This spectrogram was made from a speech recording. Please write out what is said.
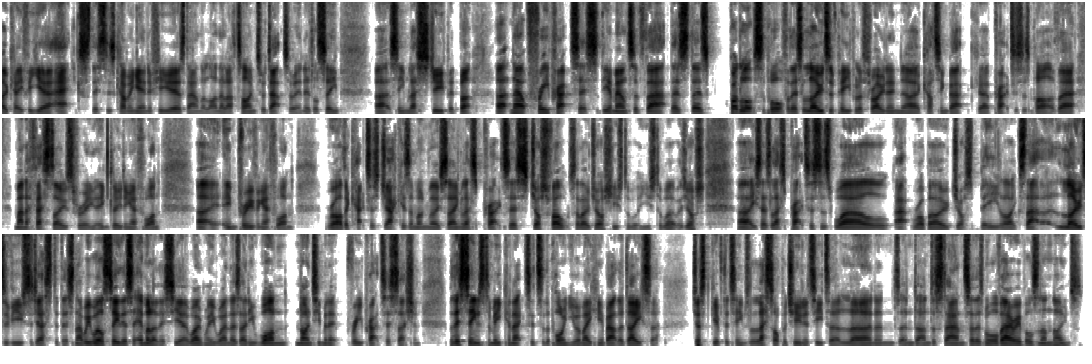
okay, for year X, this is coming in a few years down the line. They'll have time to adapt to it, and it'll seem uh, seem less stupid. But uh, now, free practice, the amount of that, there's there's quite a lot of support for this. Loads of people have thrown in uh, cutting back uh, practice as part of their manifestos for including F1, uh, improving F1 rather Cactus Jack is among those saying less practice. Josh Folks, hello Josh, used to used to work with Josh. Uh, he says less practice as well. At Robbo, Josh B likes that. Loads of you suggested this. Now we will see this at Imola this year, won't we? When there's only one 90 minute free practice session. But this seems to me connected to the point you were making about the data. Just give the teams less opportunity to learn and and understand, so there's more variables and unknowns.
